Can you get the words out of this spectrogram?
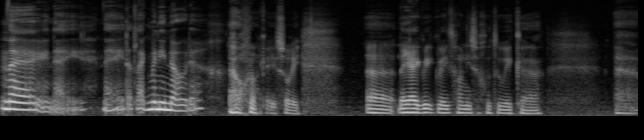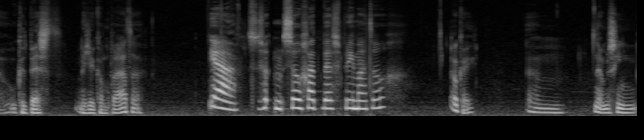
Nee, nee, nee, dat lijkt me niet nodig. Oh, oké, sorry. Eh nee, ja, ik, ik weet gewoon niet zo goed hoe ik, hoe ik het best met je kan praten. Ja, zo, zo gaat best prima, toch? Oké. Ehm, nou, misschien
